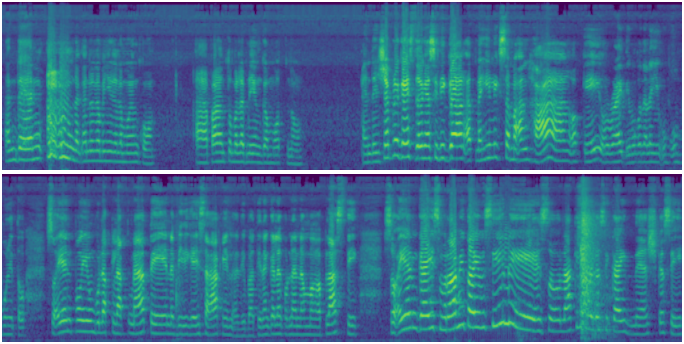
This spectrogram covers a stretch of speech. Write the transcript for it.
And then, nag-ano naman yung lalamunan ko, ah, parang tumalab na yung gamot, no? And then, syempre guys, dahil nga sinigang at mahilig sa maanghang, okay, alright, iwan ko na lang yung ubo-ubo nito. So, ayan po yung bulaklak natin na binigay sa akin, o, diba, tinanggalan ko na ng mga plastic. So, ayan guys, marami tayong sili. So, lucky talaga si Kindness kasi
